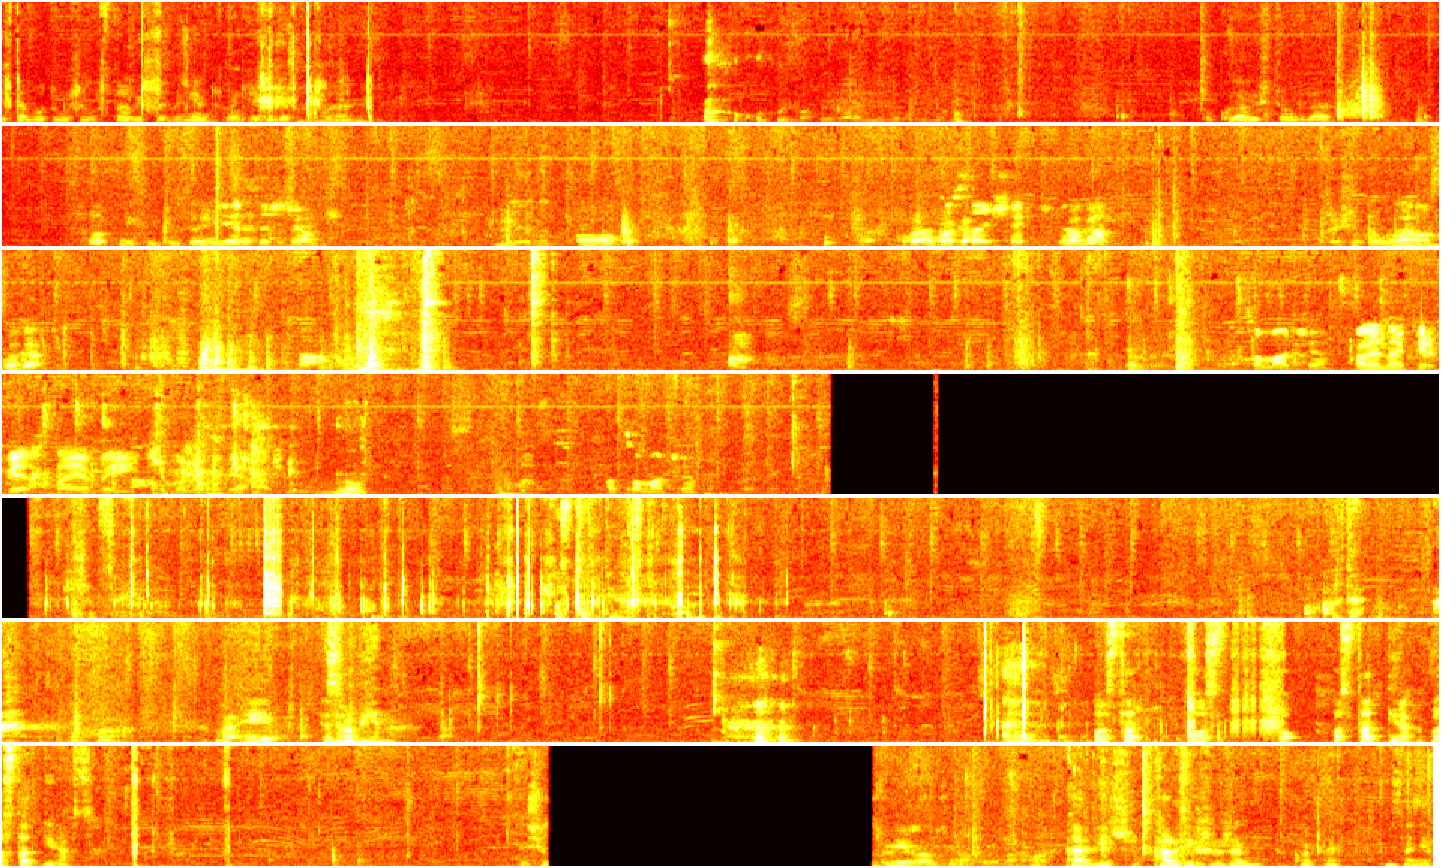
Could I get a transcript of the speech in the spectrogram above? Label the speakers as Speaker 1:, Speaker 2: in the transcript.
Speaker 1: I to, bo tu muszę ustawić, żeby nie wiem, czy będzie widać w ogóle. Okulary ściągnę. Otnik mi tu zajmie.
Speaker 2: Jesteście.
Speaker 1: O!
Speaker 2: A
Speaker 1: Uwaga, uwaga,
Speaker 2: tam?
Speaker 1: Że się to uda,
Speaker 3: Aha.
Speaker 1: uwaga.
Speaker 2: Tak? Co macie?
Speaker 4: Ale najpierw wiesz, stajemy i czy możemy wjechać.
Speaker 3: No.
Speaker 2: A co macie?
Speaker 1: Ostatni raz tylko. O kurde. O. Dobra, i zrobiłem. Ostat, os, o, ostatni raz, ostatni raz. Kardisz, kardisz, że mi kurde, nie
